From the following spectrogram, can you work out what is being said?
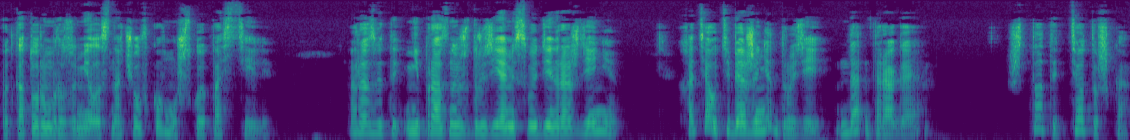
под которым разумелась ночевка в мужской постели. «Разве ты не празднуешь с друзьями свой день рождения? Хотя у тебя же нет друзей, да, дорогая?» «Что ты, тетушка?»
